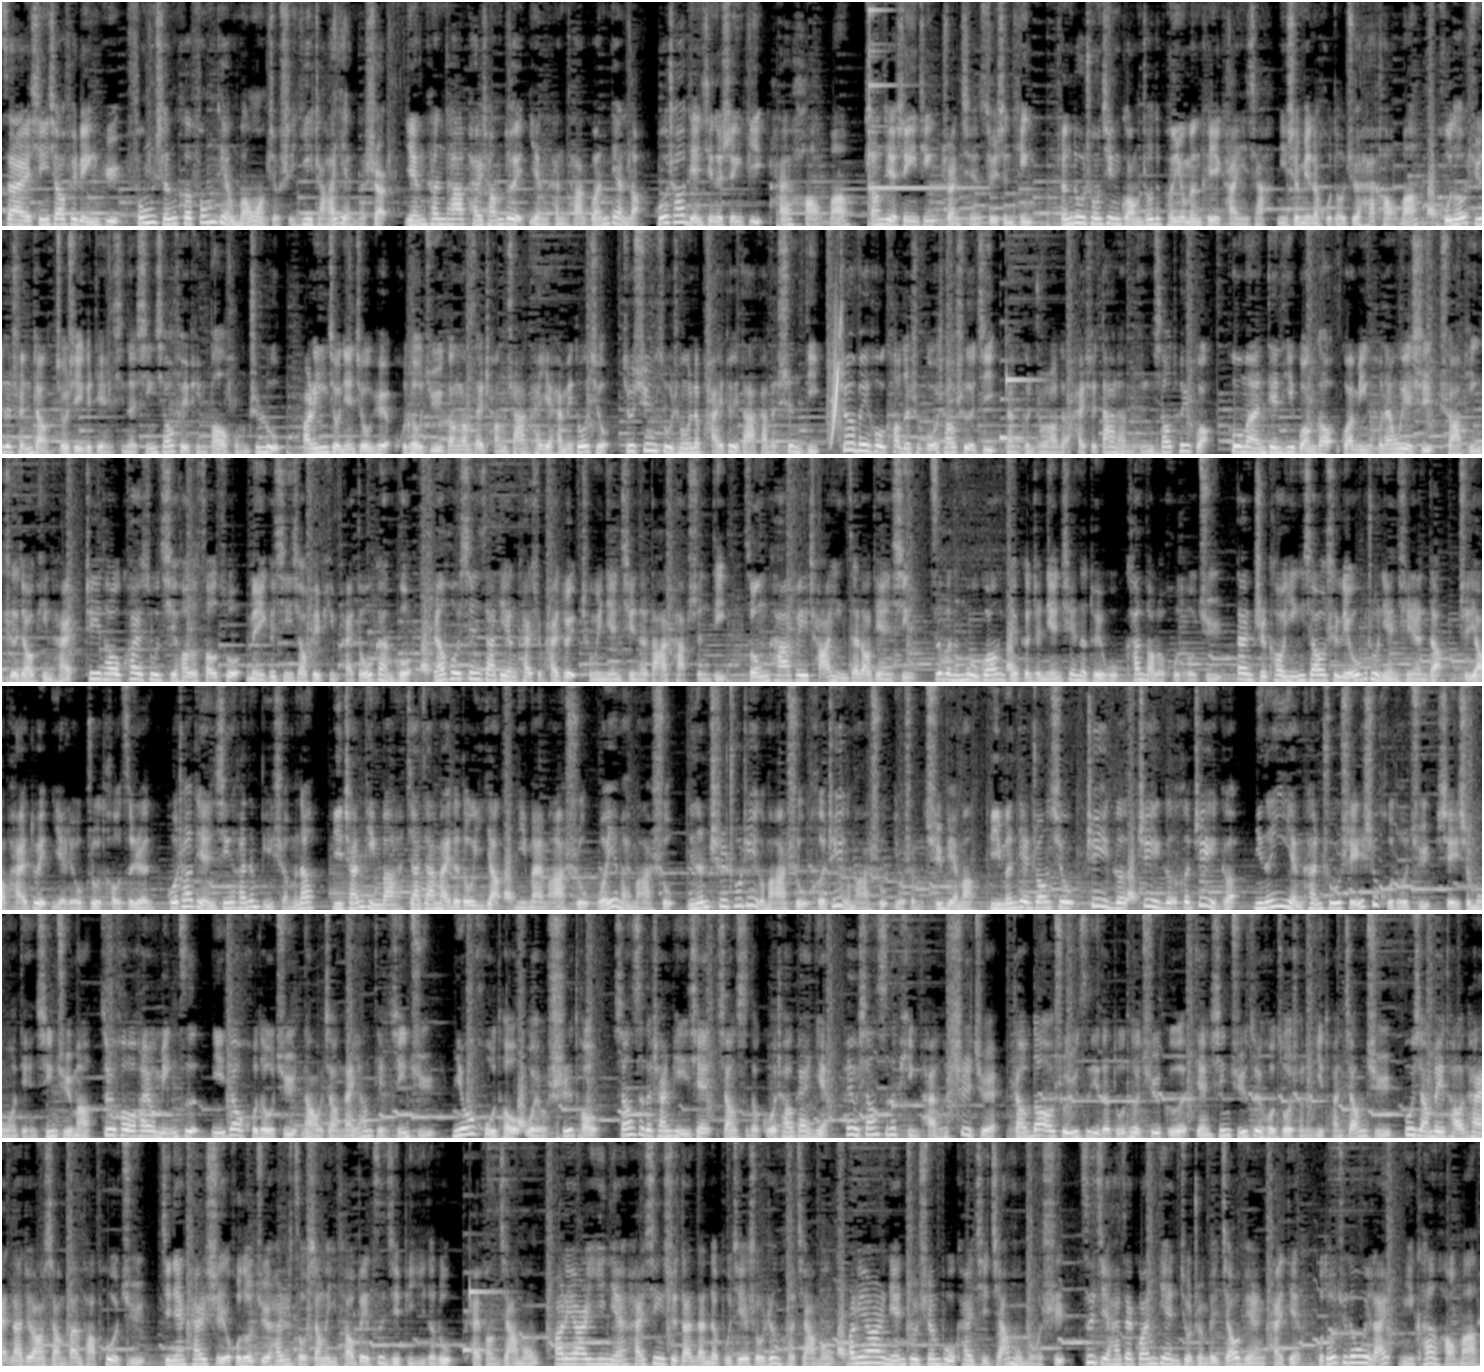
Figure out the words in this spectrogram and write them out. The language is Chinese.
在新消费领域，封神和封店往往就是一眨眼的事儿。眼看他排长队，眼看他关店了，国潮点心的生意还好吗？商界生意经，赚钱随身听。成都、重庆、广州的朋友们可以看一下，你身边的虎头局还好吗？虎头局的成长就是一个典型的新消费品爆红之路。二零一九年九月，虎头局刚刚在长沙开业还没多久，就迅速成为了排队打卡的圣地。这背后靠的是国潮设计，但更重要的还是大量的营销推广，铺满电梯广告，冠名湖南卫视，刷屏社交平台，这一套快速起号的操作，每个新消费品牌都干过。然后线下店开始排队，成为年轻人的打卡圣地。从咖啡、茶饮再到点心。资本的目光也跟着年轻人的队伍看到了虎头局，但只靠营销是留不住年轻人的，只要排队也留不住投资人。国潮点心还能比什么呢？比产品吧，家家卖的都一样，你卖麻薯，我也卖麻薯，你能吃出这个麻薯和这个麻薯有什么区别吗？比门店装修，这个、这个和这个，你能一眼看出谁是虎头局，谁是默默点心局吗？最后还有名字，你叫虎头局，那我叫南阳点心局。你有虎头，我有狮头，相似的产品线，相似的国潮概念，还有相似的品牌。和视觉找不到属于自己的独特区隔，点心局最后做成了一团僵局。不想被淘汰，那就要想办法破局。今年开始，虎头局还是走向了一条被自己鄙夷的路，开放加盟。二零二一年还信誓旦旦的不接受任何加盟，二零二二年就宣布开启加盟模式，自己还在关店，就准备教别人开店。虎头局的未来，你看好吗？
